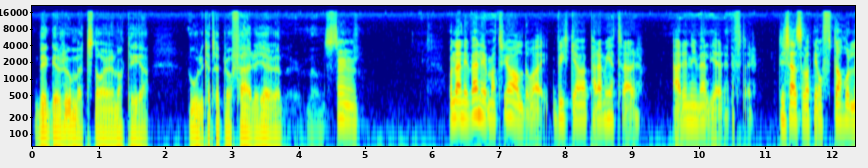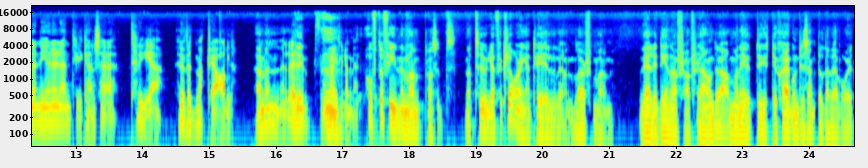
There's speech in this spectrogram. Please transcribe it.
bygger rummet snarare än att det är olika typer av färger eller mönster. Mm. Och när ni väljer material då, vilka parametrar är det ni väljer efter? Det känns som att ni ofta håller nere den till kanske tre huvudmaterial. Ja, men eller, det, ofta finner man på något sätt naturliga förklaringar till varför man väljer det ena framför det andra. Om man är ute i skärgården till exempel, där vi har varit,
